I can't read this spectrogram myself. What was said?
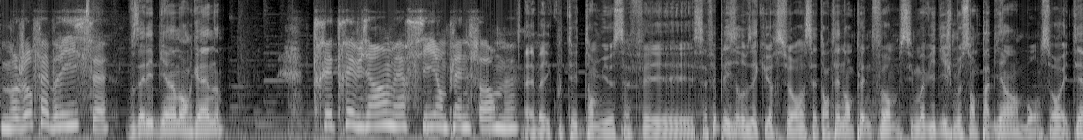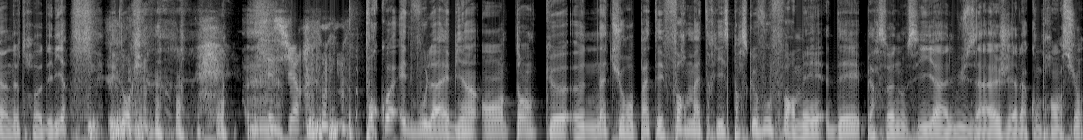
Bonjour Fabrice, Vous allez bien Morgane? Très très bien, merci, en pleine forme. Eh ben écoutez, tant mieux, ça fait, ça fait plaisir de vous accueillir sur cette antenne en pleine forme. Si vous m'aviez dit je me sens pas bien, bon, ça aurait été un autre délire. Et donc, C'est sûr. pourquoi êtes-vous là? Eh bien, en tant que euh, naturopathe et formatrice, parce que vous formez des personnes aussi à l'usage et à la compréhension,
